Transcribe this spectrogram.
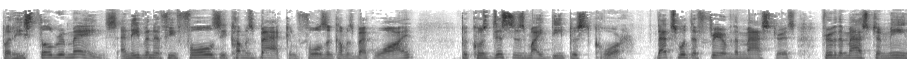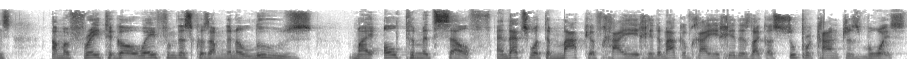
But he still remains. And even if he falls, he comes back and falls and comes back. Why? Because this is my deepest core. That's what the fear of the master is. Fear of the master means I'm afraid to go away from this because I'm going to lose my ultimate self. And that's what the Makif Chayechid, the Makif Chayechid is like a superconscious voice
